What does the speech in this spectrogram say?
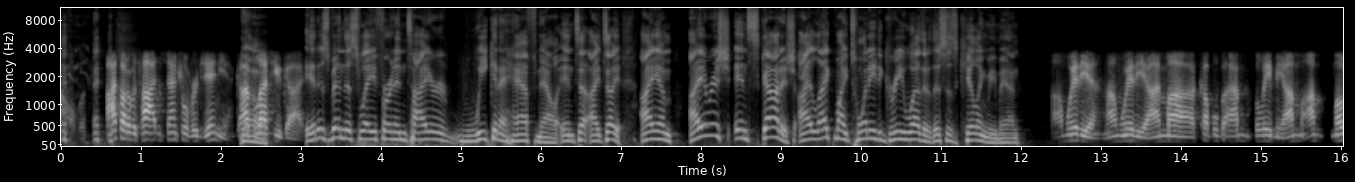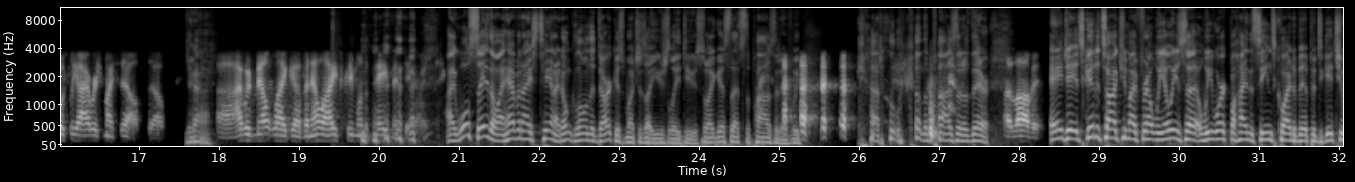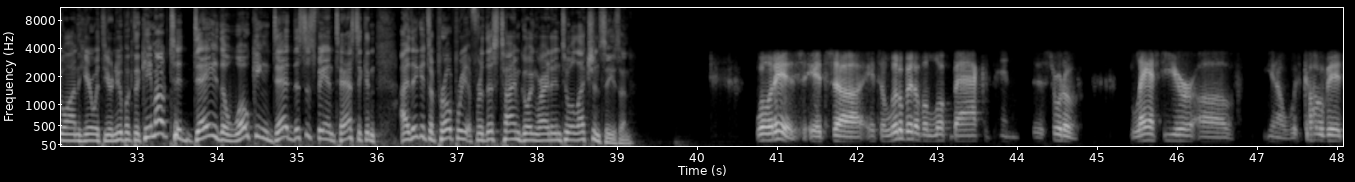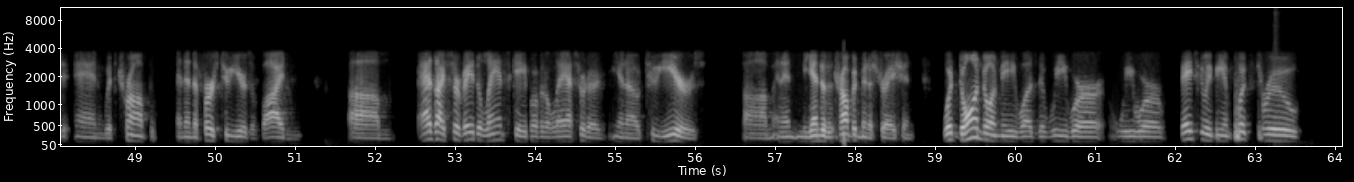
I thought it was hot in Central Virginia. God no, bless you guys. It has been this way for an entire week and a half now. Until I tell you, I am Irish and Scottish. I like my 20 degree weather. This is killing me, man. I'm with you. I'm with you. I'm uh, a couple. I'm believe me. I'm I'm mostly Irish myself. So yeah, uh, I would melt like a vanilla ice cream on the pavement there. I, think. I will say though, I have a nice tan. I don't glow in the dark as much as I usually do. So I guess that's the positive. We got to look on the positive there. I love it. AJ, it's good to talk to you, my friend. We always uh, we work behind the scenes quite a bit, but to get you on here with your new book that came out today, The Woking Dead. This is fantastic, and I think it's appropriate for this time going right into election season. Well, it is. It's uh, it's a little bit of a look back in the sort of last year of you know, with COVID and with Trump, and then the first two years of Biden. Um, as I surveyed the landscape over the last sort of you know two years, um, and in the end of the Trump administration, what dawned on me was that we were we were basically being put through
